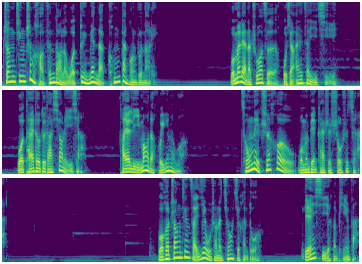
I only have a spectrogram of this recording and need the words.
张晶正好分到了我对面的空办公桌那里。我们俩的桌子互相挨在一起，我抬头对他笑了一下，他也礼貌的回应了我。从那之后，我们便开始熟识起来。我和张晶在业务上的交集很多，联系也很频繁。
